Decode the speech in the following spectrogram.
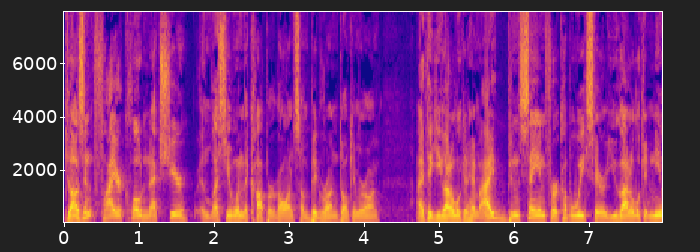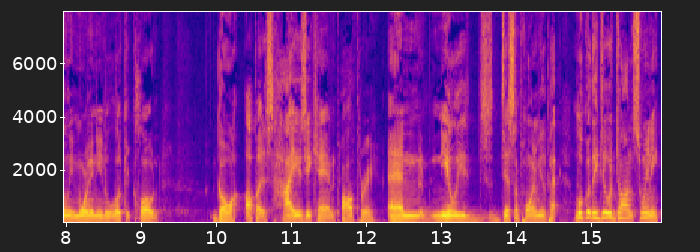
doesn't fire Claude next year, unless you win the cup or go on some big run, don't get me wrong. I think you got to look at him. I've been saying for a couple weeks here, you got to look at Neely more than you need to look at Claude. Go up as high as you can All three. and Neely disappointed me. Look what they do with Don Sweeney.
